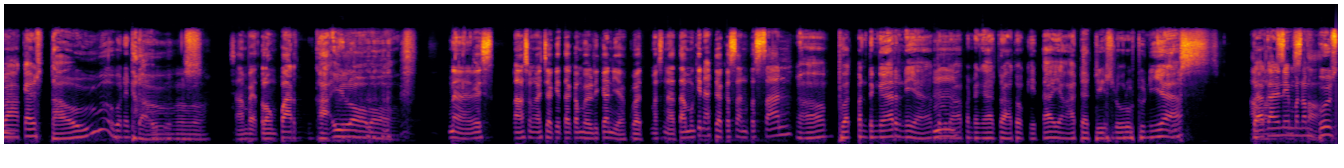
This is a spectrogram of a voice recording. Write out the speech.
Wah, kayak tahu apa nih tahu. Sampai telung part. Gak ilo po. Nah, wis langsung aja kita kembalikan ya buat Mas Nata. Mungkin ada kesan-pesan. Ya, buat pendengar nih ya, terutama pendengar atau kita yang ada di seluruh dunia. Bahkan Alam ini semesta. menembus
